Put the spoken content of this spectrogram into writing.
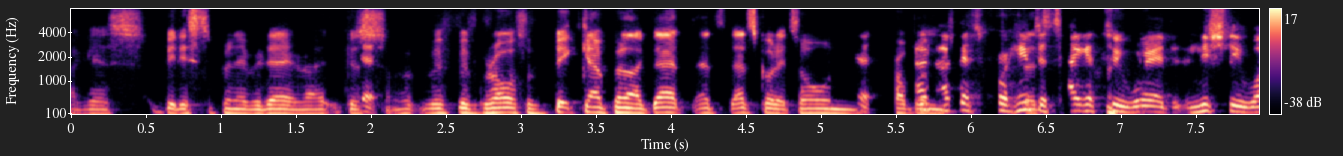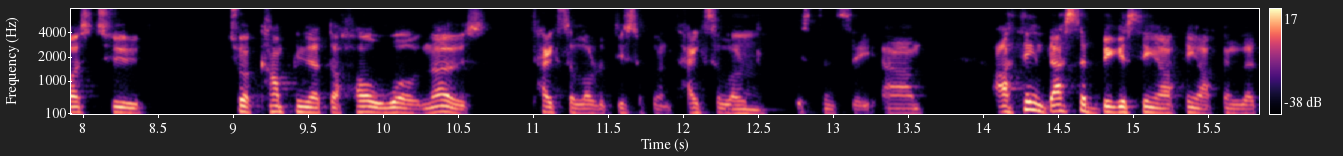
I guess, be disciplined every day, right? Because yeah. with, with growth of big company like that, that's that's got its own yeah. problems. I guess for him that's, to take it to where it initially was to to a company that the whole world knows takes a lot of discipline, takes a lot mm. of consistency. Um, I think that's the biggest thing I think I can let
